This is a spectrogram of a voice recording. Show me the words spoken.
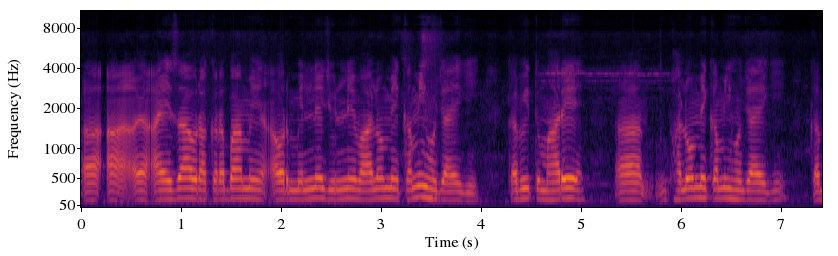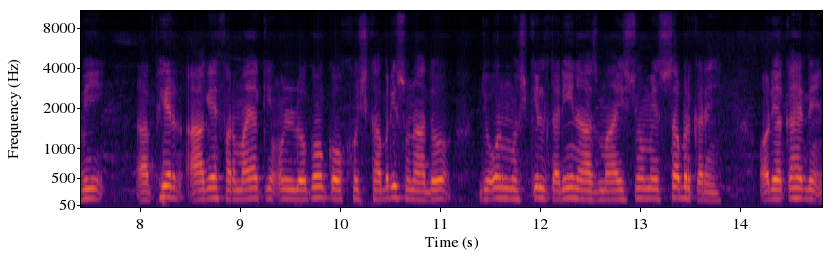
اعضاء اور اقربا میں اور ملنے جلنے والوں میں کمی ہو جائے گی۔ کبھی تمہارے پھلوں میں کمی ہو جائے گی۔ کبھی پھر آگے فرمایا کہ ان لوگوں کو خوشخبری سنا دو جو ان مشکل ترین آزمائشوں میں صبر کریں۔ اور یہ کہہ دیں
